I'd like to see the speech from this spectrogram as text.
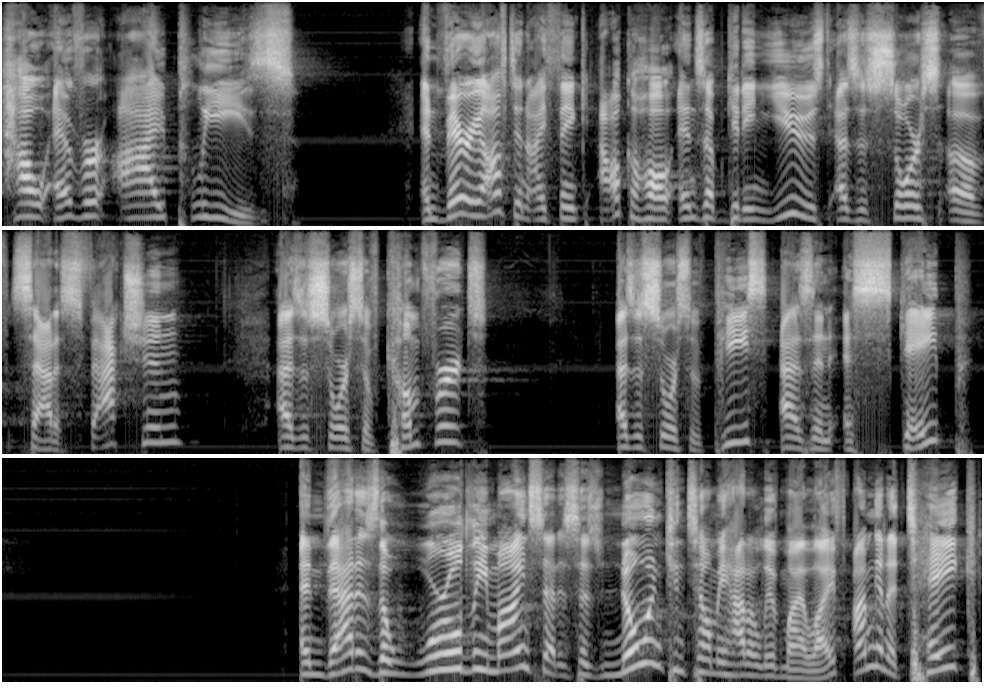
however I please. And very often, I think alcohol ends up getting used as a source of satisfaction, as a source of comfort, as a source of peace, as an escape. And that is the worldly mindset. It says, No one can tell me how to live my life. I'm going to take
